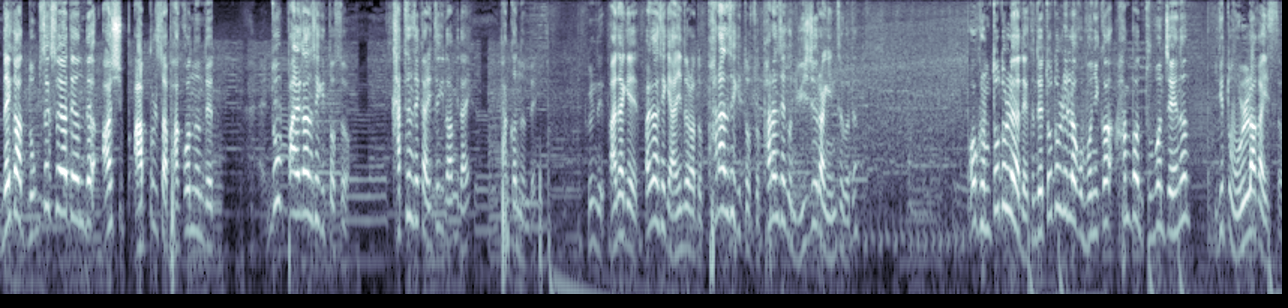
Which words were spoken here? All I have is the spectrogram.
내가 녹색 써야 되는데 아씨 아뿔싸 바꿨는데 또 빨간색이 떴어. 같은 색깔이 뜨기도 합니다. 바꿨는데. 그런데 만약에 빨간색이 아니더라도 파란색이 떴어. 파란색은 위즈랑 인트거든? 어 그럼 또 돌려야 돼. 근데 또 돌리려고 보니까 한 번 두 번째에는 이게 또 올라가 있어.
